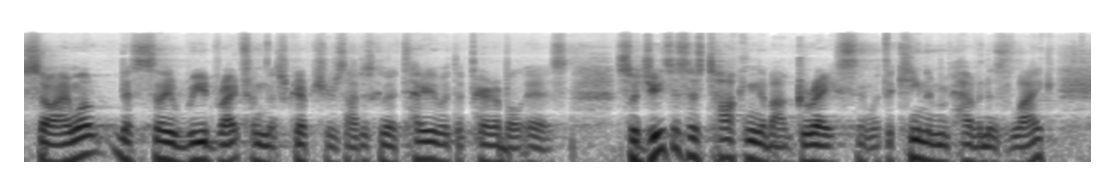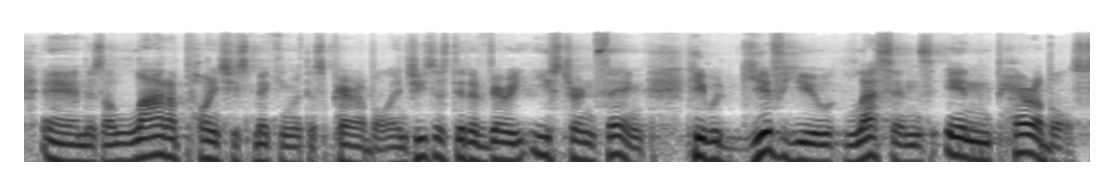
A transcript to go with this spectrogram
So I won't necessarily read right from the scriptures. I'm just going to tell you what the parable is. So Jesus is talking about grace and what the kingdom of heaven is like. And there's a lot of points he's making with this parable. And Jesus did a very Eastern thing. He would give you lessons in parables.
